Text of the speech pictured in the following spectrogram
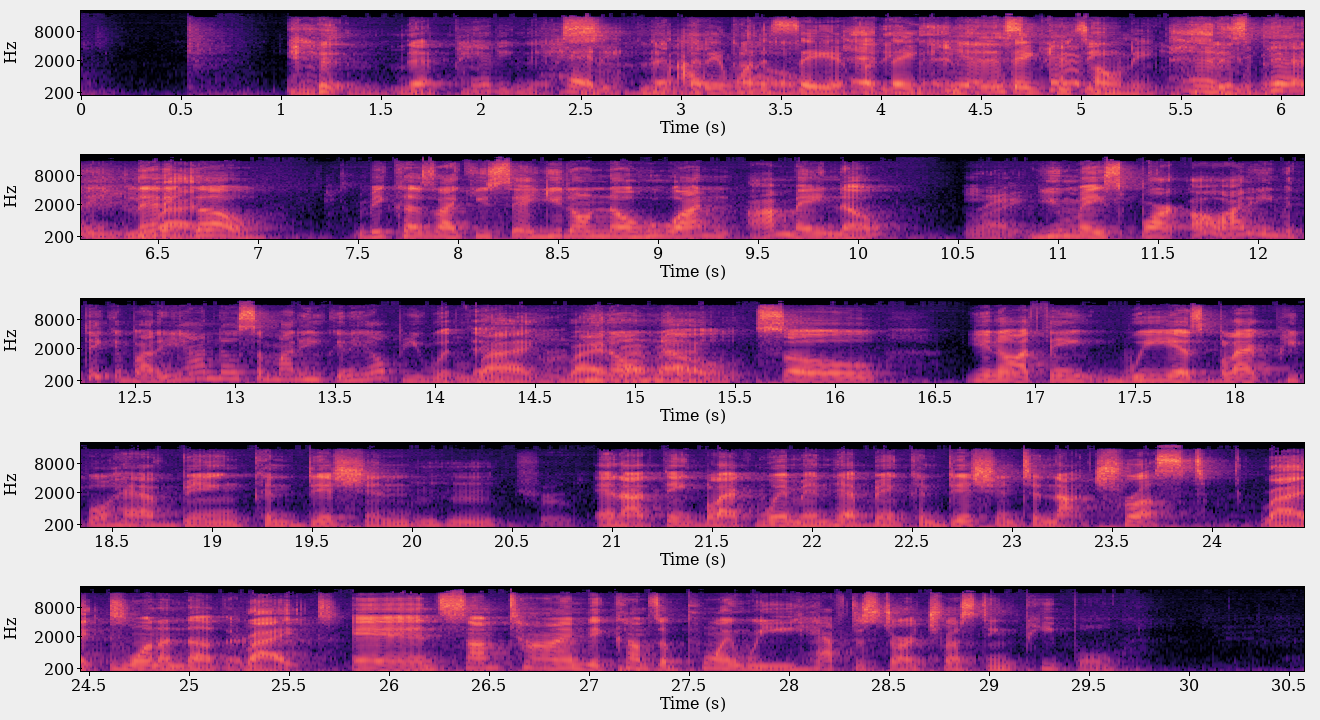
Mm-hmm. that pettiness. petty. Let I that didn't want to say it, Petty, but thank man. you, Yeah, it's thank petty. you, Tony. it's petty. Let Right. it go. Because like you said, you don't know who I I may know. Right. You may spark. Oh, I didn't even think about it. Yeah, I know somebody who can help you with that. Right, right, You don't right, right. know. So, you know, I think we as black people have been conditioned. Mm-hmm. True. And I think black women have been conditioned to not trust right. one another. Right. And sometimes it comes a point where you have to start trusting people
